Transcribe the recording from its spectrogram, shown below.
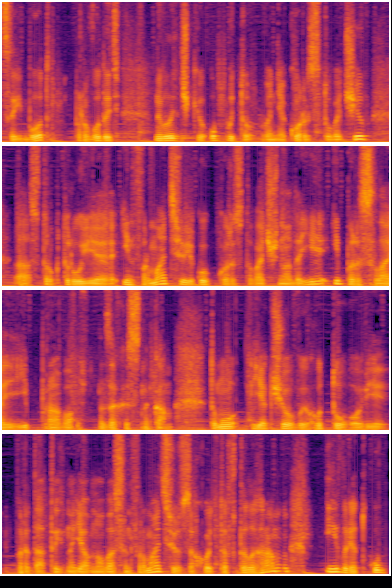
цей бот проводить невеличке опитування користувачів, структурує інформацію, яку користувач надає, і пересилає її правозахисникам. Тому, якщо ви готові передати наявну у вас інформацію, заходьте в телеграм і в рядку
